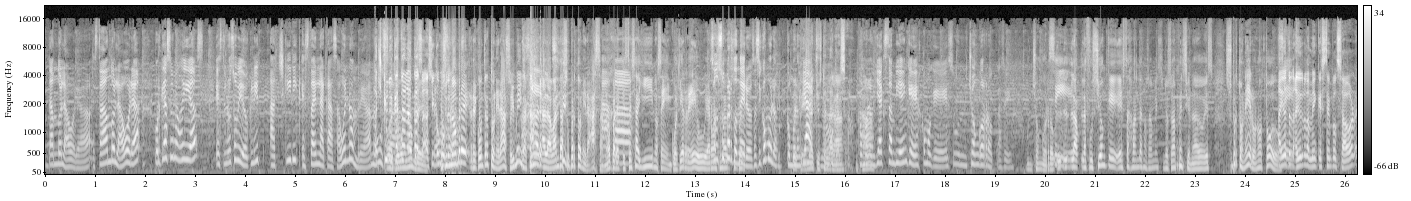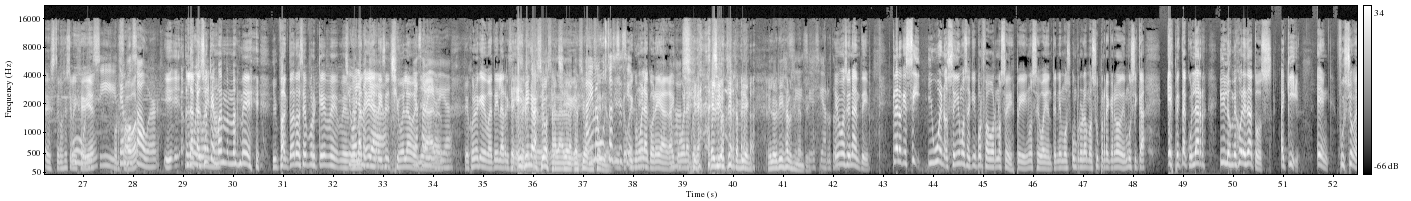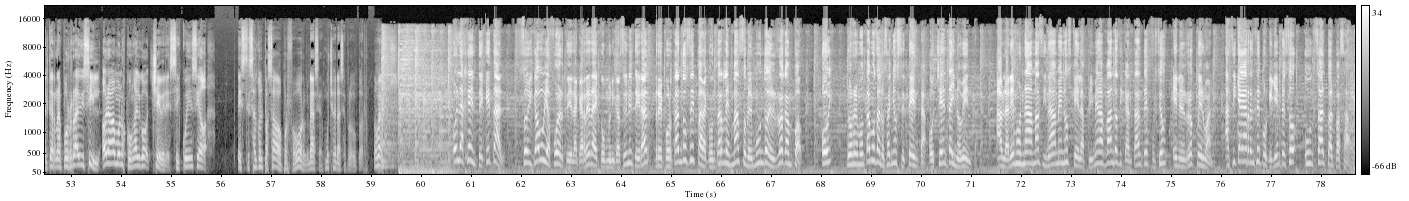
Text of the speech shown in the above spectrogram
dando la hora, ¿ah? está dando la hora, porque hace unos días estrenó su videoclip Achkirik está en la casa. Buen nombre, ¿ah? Me gusta. Achkirik está en la buen nombre. casa, así como Es un que- nombre recontra tonerazo. Yo me imagino a, la banda súper toneraza, ¿no? Para que estés allí, no sé, en cualquier reo. y armas Son súper toneros, así como los, como los jacks, Nacho está en ¿no? la casa. Como ajá, los jacks también, que es como que es un chongo rock, así. Un chongo rock. Sí. La, la fusión que estas bandas nos han, men- nos han mencionado es súper tonero, ¿no? Todo. Hay, Sí. otro, hay otro también que es Temple Sour, este, no sé si lo dije bien. sí, por Temple favor. Sour. Y, y la Muy canción que más, me impactó, no sé por qué, me, me, me maté la risa. Chibola Ya mañana. sabía, ya. Te juro que me maté la risa. Es esa bien graciosa Es la- la canción. A mí me gusta así Y se y siente. la y cómo la Ajá. corean. El videoclip también. El origen es Sí, alucinante. sí, es cierto. Emocionante. Claro que sí. Y bueno, seguimos aquí, por favor, no se despeguen, no se vayan. Tenemos un programa súper recargado de música espectacular y los mejores datos aquí en Fusión Alterna por Radio Isil. Ahora vámonos con algo chévere. Secuencia, este salto al pasado, por favor. Gracias, muchas gracias, productor. Nos vemos. Hola gente, ¿qué tal? Soy Gabo Villafuerte de la carrera de Comunicación Integral reportándose para contarles más sobre el mundo del rock and pop. Hoy nos remontamos a los años 70, 80 y 90. Hablaremos nada más y nada menos que de las primeras bandas y cantantes fusión en el rock peruano. Así que agárrense porque ya empezó un salto al pasado.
